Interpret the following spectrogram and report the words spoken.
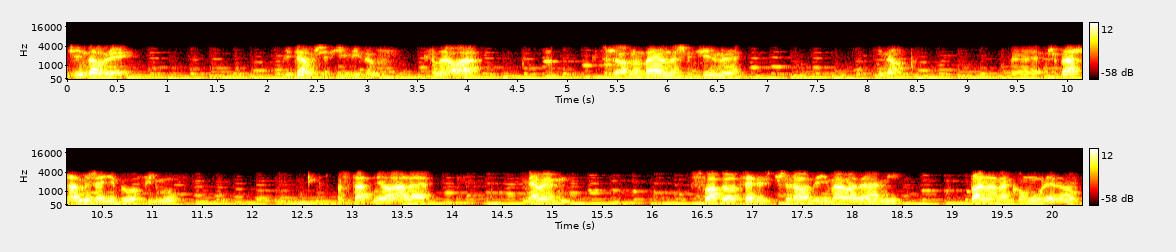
Dzień dobry. Witam wszystkich widzów kanała, którzy oglądają nasze filmy. I no. E, Przepraszam, że nie było filmów ostatnio, ale miałem słabe oceny z przyrody i mama dała mi bana na komórę, no.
